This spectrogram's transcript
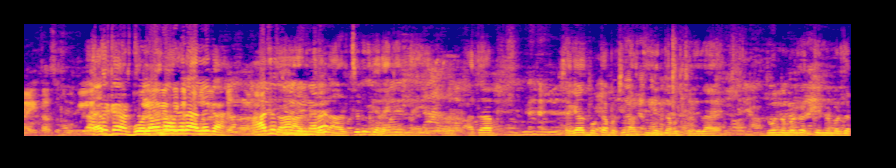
काही तासच उरलेले आता काय अडचण बोलावणं वगैरे आले का? आजच आता तुम्ही निघणार आहे? अडचण अडचणच काय राहिलेली नाही. आता सगळ्यात मोठा पक्ष भारतीय जनता पक्ष ठरलेला आहे. दोन नंबरचा तीन नंबरचा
